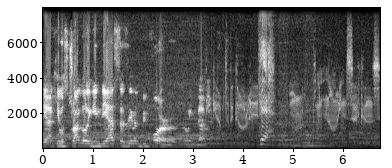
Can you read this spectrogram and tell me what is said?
Yeah, he was struggling in the S's even before doing that. gap to the car ahead. Yeah. 1.9 seconds.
